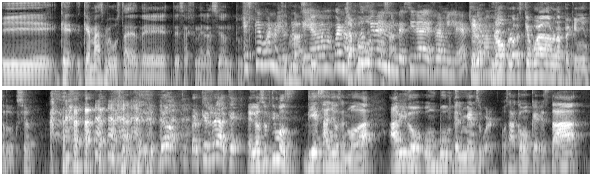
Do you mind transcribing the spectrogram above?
¿Y qué, qué más me gusta de, de- de esa generación? Pues, Es que bueno, yo ¿Quién creo que ya vamos. Bueno, Ya ¿no quieren pasar. decir a Ezra Miller? Quiero, no, pero es que voy a dar una pequeña introducción. no, porque es real que en los últimos 10 años en moda ha habido un boom del menswear. O sea, como que está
